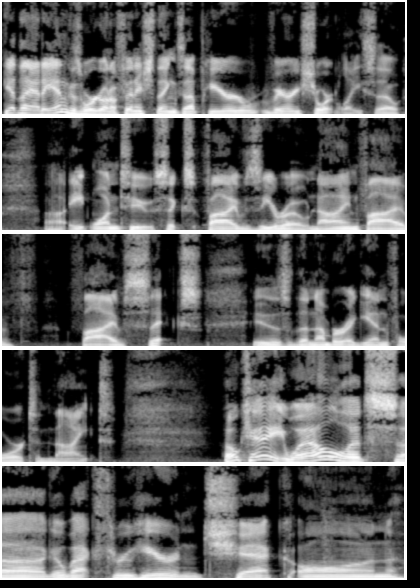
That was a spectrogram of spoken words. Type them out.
get that in because we're going to finish things up here very shortly. So uh, 812-650-9556 is the number again for tonight. Okay, well, let's uh, go back through here and check on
